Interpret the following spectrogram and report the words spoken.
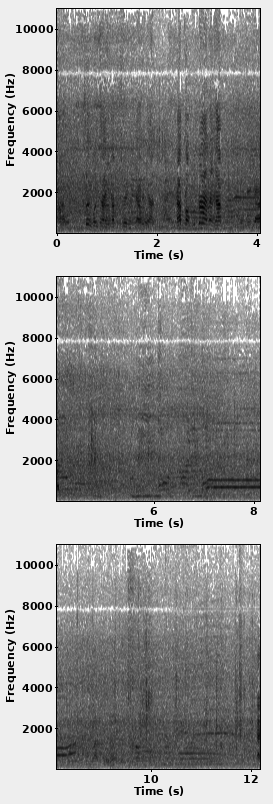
ครับผมช่วยคนไทยครับช่วยคนไทยด้วยกันครับขอบคุณมากนะครับโอเคครับใช่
